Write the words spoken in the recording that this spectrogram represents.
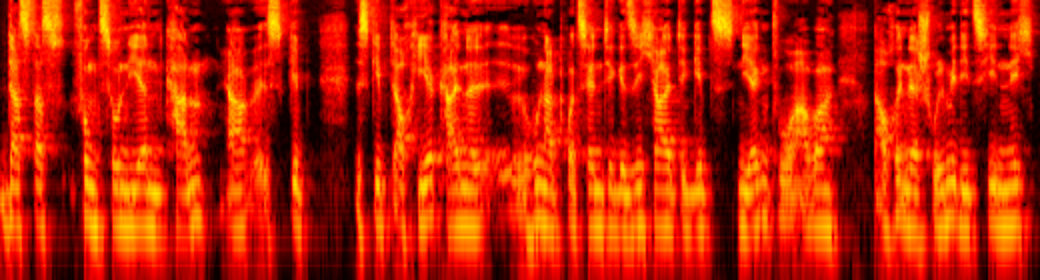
dass das funktionieren kann. Ja, es gibt, es gibt auch hier keine äh, hundertprozentige Sicherheit, die gibt's nirgendwo, aber auch in der Schulmedizin nicht.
